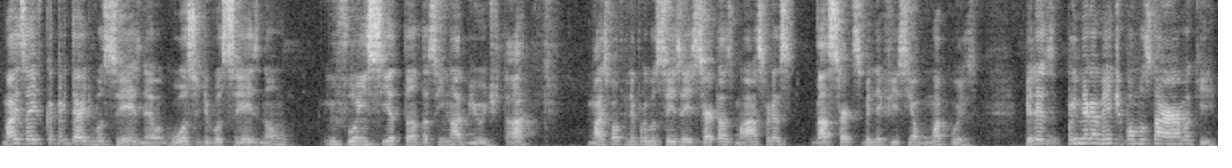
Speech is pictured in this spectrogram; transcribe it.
mas aí fica a critério de vocês, né? O gosto de vocês não influencia tanto assim na build, tá? Mas como eu falei para vocês aí, certas máscaras dá certos benefícios em alguma coisa. Beleza? Primeiramente vamos na arma aqui.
